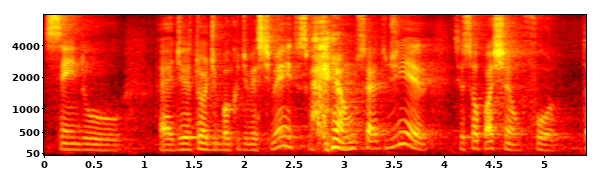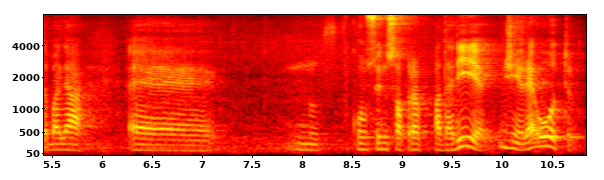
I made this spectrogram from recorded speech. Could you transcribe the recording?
sendo é, diretor de banco de investimentos, você vai ganhar um certo dinheiro. Se a sua paixão for trabalhar é, no, construindo só para padaria, o dinheiro é outro.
